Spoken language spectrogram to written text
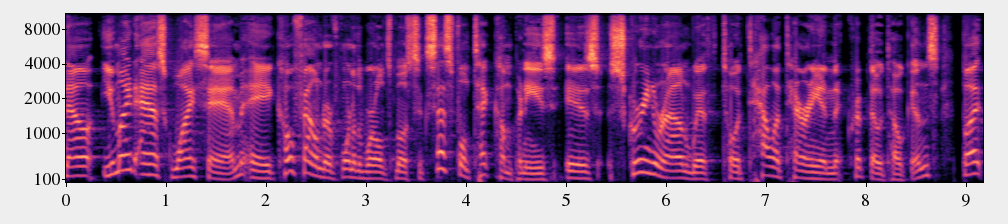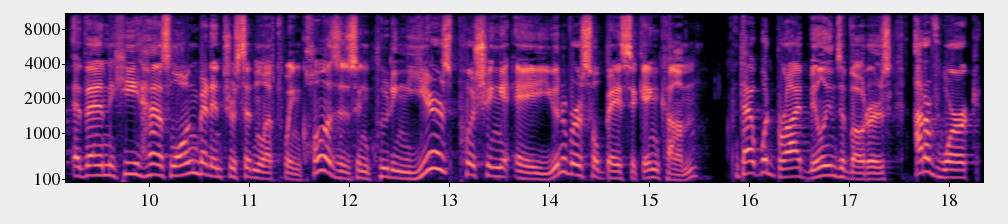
Now, you might ask why Sam, a co founder of one of the world's most successful tech companies, is screwing around with totalitarian crypto tokens, but then he has long been interested in left wing causes, including years pushing a universal basic income that would bribe millions of voters out of work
